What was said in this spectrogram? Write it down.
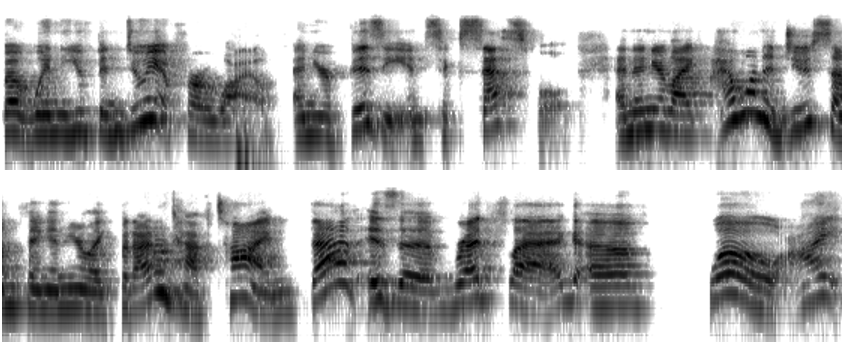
But when you've been doing it for a while and you're busy and successful and then you're like i want to do something and you're like but i don't have time that is a red flag of whoa i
